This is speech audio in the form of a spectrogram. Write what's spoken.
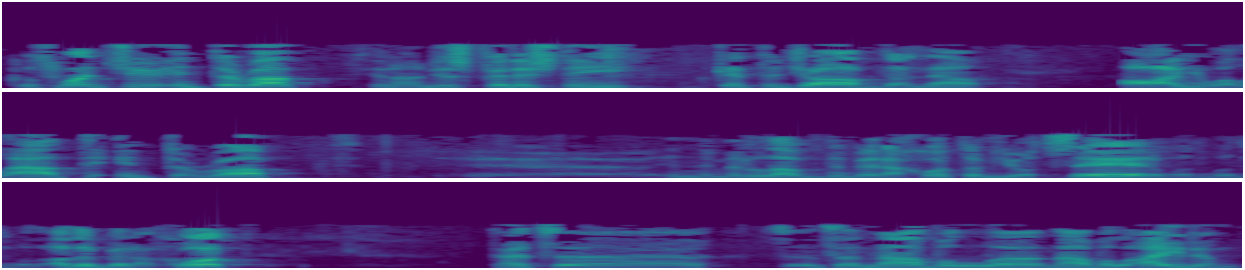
Because once you interrupt, you know, just finish the, get the job done. Now, are you allowed to interrupt uh, in the middle of the Berachot of Yotzer with, with, with other Berachot? That's a, it's a novel, uh, novel item.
